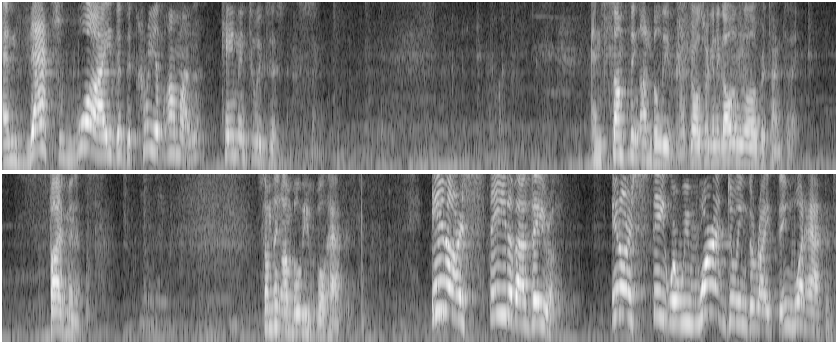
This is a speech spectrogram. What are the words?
And that's why the decree of Haman came into existence. And something unbelievable. Girls, we're going to go a little overtime today. Five minutes. Something unbelievable happened. In our state of Aveira, in our state where we weren't doing the right thing, what happened?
